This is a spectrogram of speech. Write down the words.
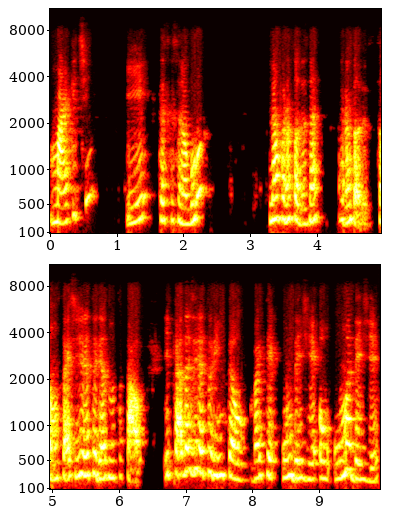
marketing e. Tá esquecendo alguma? Não, foram todas, né? Foram todas. São sete diretorias no total. E cada diretoria, então, vai ter um DG ou uma DG.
